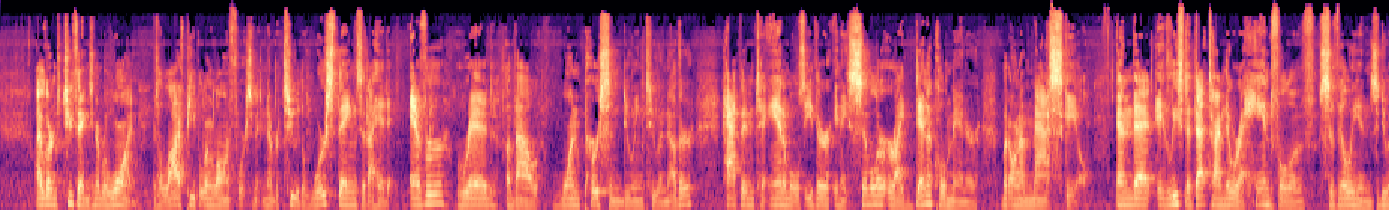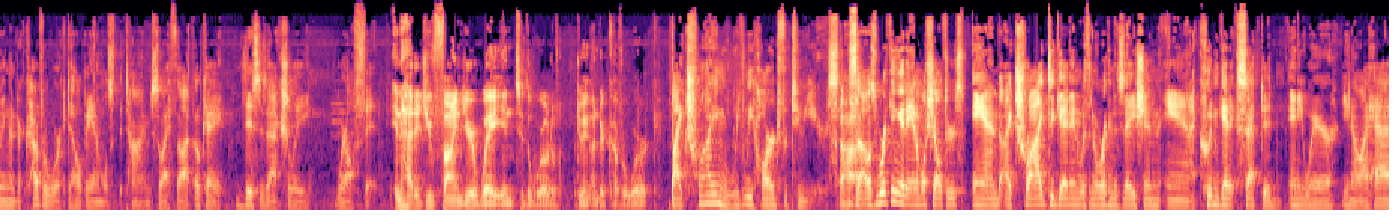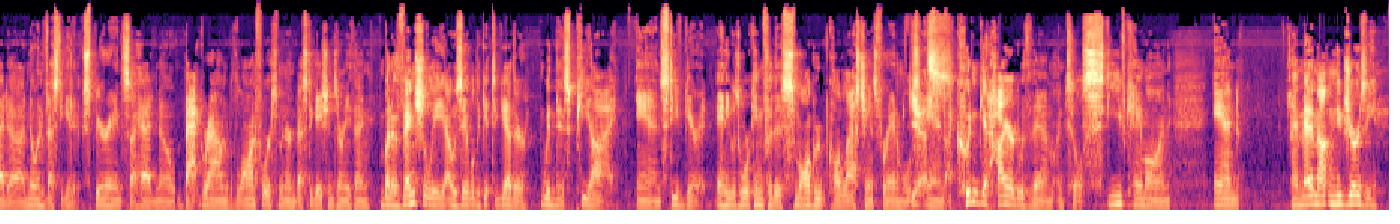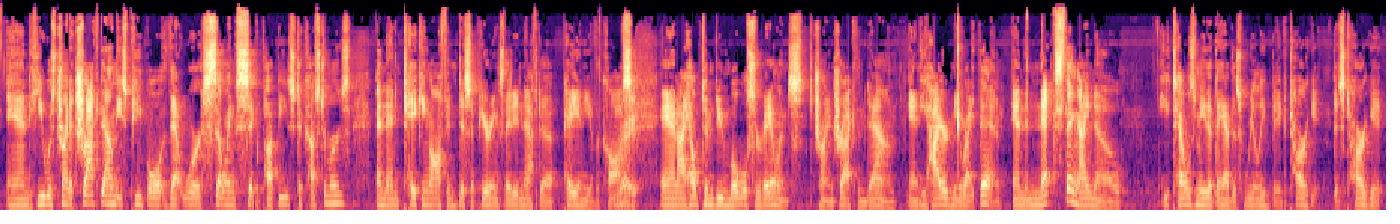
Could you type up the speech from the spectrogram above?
I learned two things. Number one, there's a lot of people in law enforcement. Number two, the worst things that I had ever read about one person doing to another happened to animals either in a similar or identical manner, but on a mass scale. And that, at least at that time, there were a handful of civilians doing undercover work to help animals at the time. So I thought, okay, this is actually where I'll fit. And how did you find your way into the world of doing undercover work? By trying really hard for two years. Uh-huh. So I was working at animal shelters and I tried to get in with an organization and I couldn't get accepted anywhere. You know, I had uh, no investigative experience, I had no background with law enforcement or investigations or anything. But eventually I was able to get together with this PI. And Steve Garrett, and he was working for this small group called Last Chance for Animals. Yes. And I couldn't get hired with them until Steve came on, and I met him out in New Jersey, and he was trying to track down these people that were selling sick puppies to customers and then taking off and disappearing so they didn't have to pay any of the costs. Right. And I helped him do mobile surveillance to try and track them down, and he hired me right then. And the next thing I know, he tells me that they have this really big target. This target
